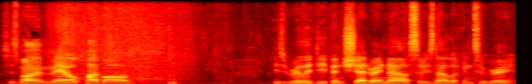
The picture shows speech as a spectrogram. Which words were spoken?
This is my male piebald. He's really deep in shed right now, so he's not looking too great.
